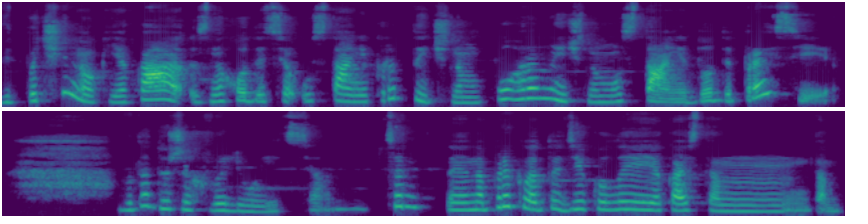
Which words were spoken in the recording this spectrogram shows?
відпочинок, яка знаходиться у стані критичному, пограничному стані до депресії, вона дуже хвилюється. Це, е, наприклад, тоді, коли якась там, там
